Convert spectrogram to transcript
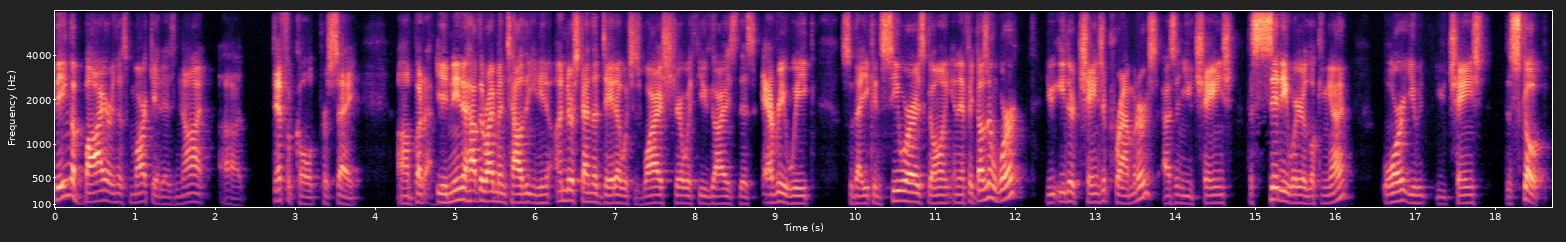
being a buyer in this market is not uh, difficult per se. Uh, but you need to have the right mentality. You need to understand the data, which is why I share with you guys this every week so that you can see where it's going. And if it doesn't work, you either change the parameters, as in you change the city where you're looking at, or you you change the scope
